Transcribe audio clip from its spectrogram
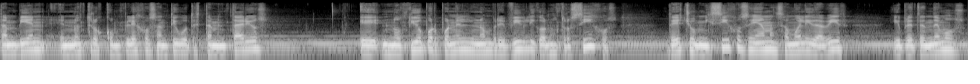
también en nuestros complejos antiguos testamentarios, eh, nos dio por poner el nombre bíblico a nuestros hijos. De hecho, mis hijos se llaman Samuel y David y pretendemos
